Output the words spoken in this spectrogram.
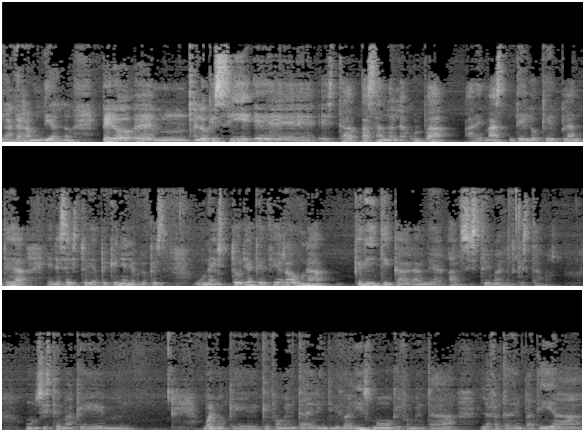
la guerra mundial, ¿no? Pero em, lo que sí eh, está pasando en la culpa, además de lo que plantea en esa historia pequeña, yo creo que es una historia que encierra una crítica grande al sistema en el que estamos. Un sistema que mm, bueno, que, fomenta el individualismo, que fomenta la falta de empatía,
